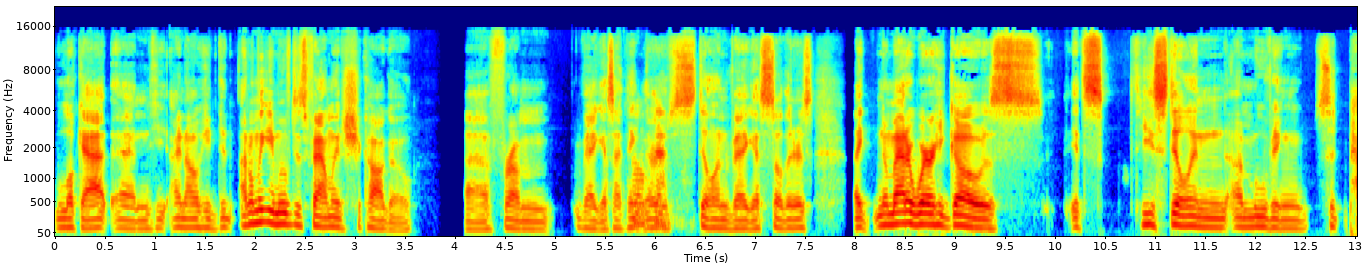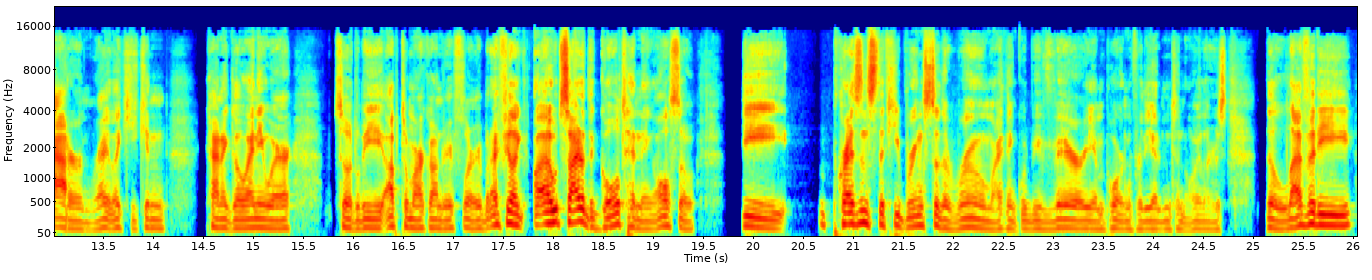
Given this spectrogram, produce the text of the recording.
look at, and he, I know he did. I don't think he moved his family to Chicago uh, from Vegas. I think Okay. they're still in Vegas. So there's like, no matter where he goes, it's he's still in a moving pattern, right? Like he can kind of go anywhere. So it'll be up to Marc Andre Fleury. But I feel like outside of the goaltending, also the presence that he brings to the room, I think would be very important for the Edmonton Oilers. The levity,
